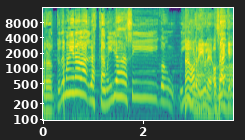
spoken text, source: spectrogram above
Pero tú te imaginas la- las camillas así con. No, es horrible. O sea, hay que,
